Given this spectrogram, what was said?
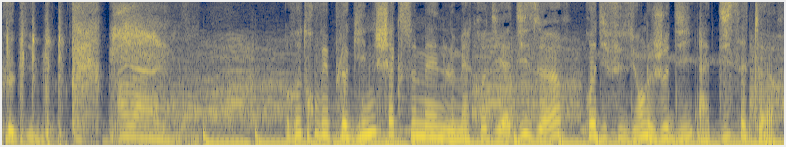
Plugin. Retrouvez Plugin chaque semaine le mercredi à 10h, rediffusion le jeudi à 17h.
